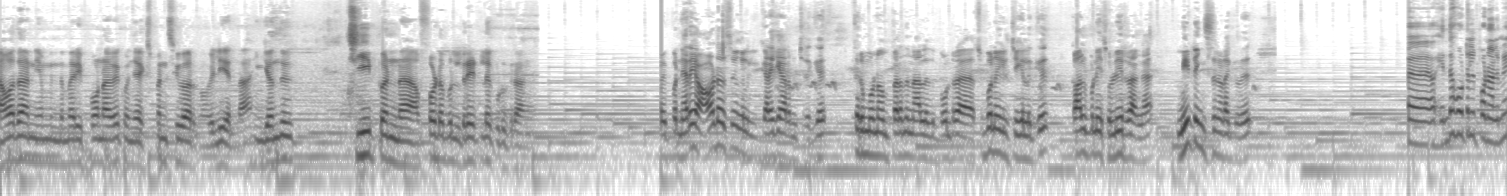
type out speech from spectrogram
நவதானியம் இந்த மாதிரி போனாவே கொஞ்சம் எக்ஸ்பென்சிவாக இருக்கும் வெளியெல்லாம். இங்கே வந்து சீப் அண்ட் அஃபோர்டபுள் ரேட்டில் கொடுக்குறாங்க. இப்போ நிறைய ஆர்டர்ஸும் எங்களுக்கு கிடைக்க ஆரம்பிச்சிருக்கு. திருமணம் பிறந்த நாள் இது போன்ற சுப நிகழ்ச்சிகளுக்கு கால் பண்ணி சொல்லிடுறாங்க. மீட்டிங்ஸ் நடக்குது. எந்த ஹோட்டல் போனாலுமே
